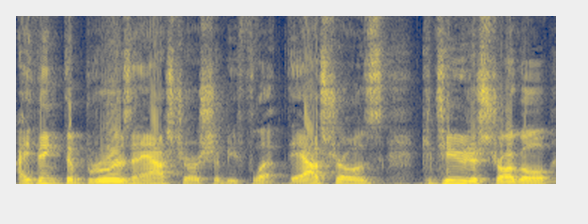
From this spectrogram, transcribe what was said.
I think the Brewers and Astros should be flipped. The Astros continue to struggle.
